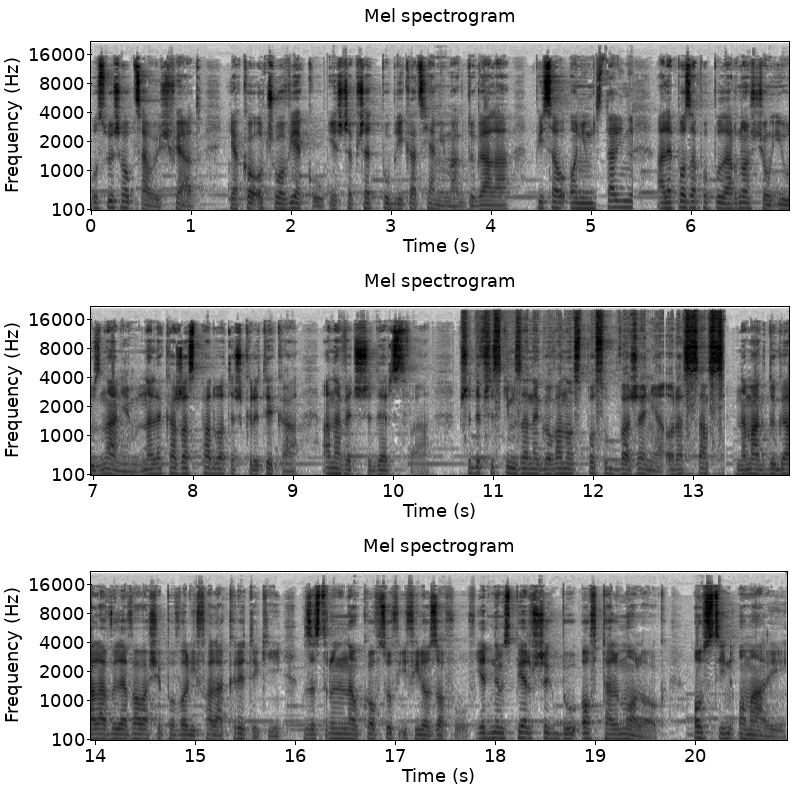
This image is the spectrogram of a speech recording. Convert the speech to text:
Usłyszał cały świat. Jako o człowieku, jeszcze przed publikacjami McDougalla, pisał o nim Stalin. Ale poza popularnością i uznaniem na lekarza spadła też krytyka, a nawet szyderstwa. Przede wszystkim zanegowano sposób ważenia oraz sam na McDougalla wylewała się powoli fala krytyki ze strony naukowców i filozofów. Jednym z pierwszych był oftalmolog Austin O'Malley,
